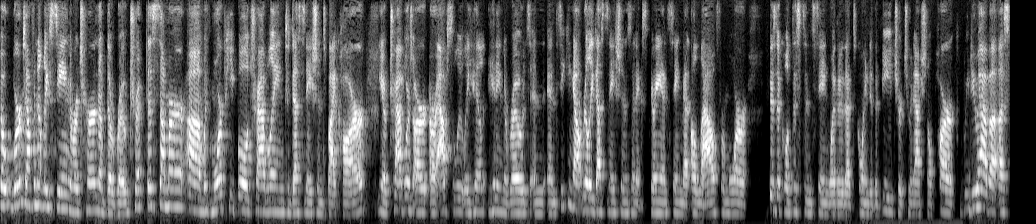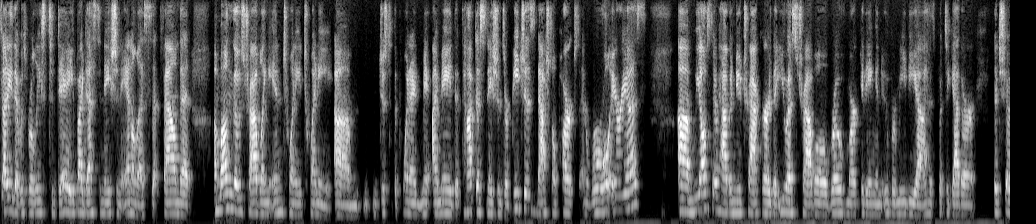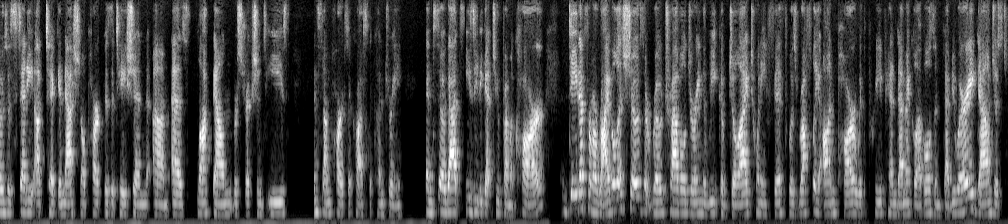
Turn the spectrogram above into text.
So we're definitely seeing the return of the road trip this summer, um, with more people traveling to destinations by car. You know, travelers are are absolutely hit, hitting the roads and and seeking out really destinations and experiencing that allow for more physical distancing, whether that's going to the beach or to a national park. We do have a, a study that was released today by destination analysts that found that among those traveling in 2020, um, just to the point I, ma- I made, that top destinations are beaches, national parks, and rural areas. Um, we also have a new tracker that US Travel, Rove Marketing, and Uber Media has put together that shows a steady uptick in national park visitation um, as lockdown restrictions ease in some parts across the country. And so that's easy to get to from a car. Data from Arrivalist shows that road travel during the week of July 25th was roughly on par with pre pandemic levels in February, down just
